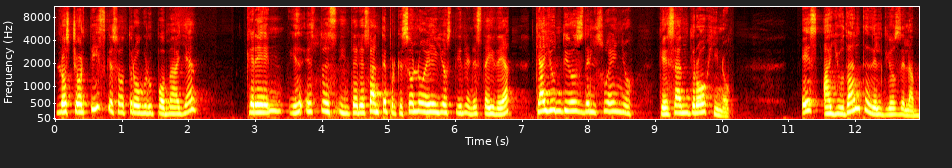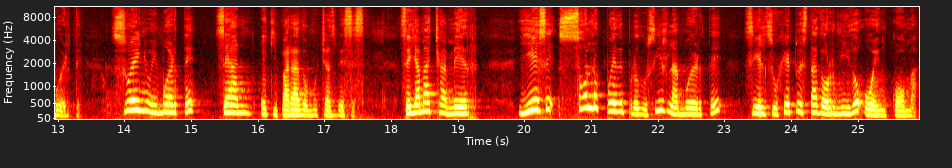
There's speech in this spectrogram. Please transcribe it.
Los chortís, que es otro grupo maya, creen, y esto es interesante porque solo ellos tienen esta idea, que hay un dios del sueño, que es andrógino, es ayudante del dios de la muerte sueño y muerte se han equiparado muchas veces. Se llama chamer y ese solo puede producir la muerte si el sujeto está dormido o en coma.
